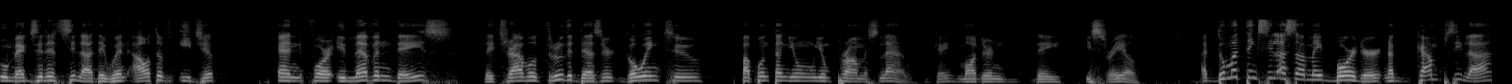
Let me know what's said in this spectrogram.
umexited sila, they went out of Egypt, and for 11 days, they traveled through the desert, going to, papuntang yung, yung promised land. Okay? Modern day Israel. At dumating sila sa may border, nag-camp sila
